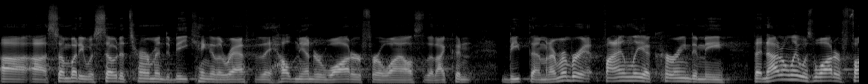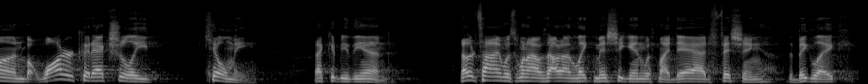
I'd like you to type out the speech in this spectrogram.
uh, uh somebody was so determined to be King of the Raft that they held me underwater for a while so that I couldn't beat them. And I remember it finally occurring to me that not only was water fun, but water could actually kill me. That could be the end. Another time was when I was out on Lake Michigan with my dad fishing, the big lake,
